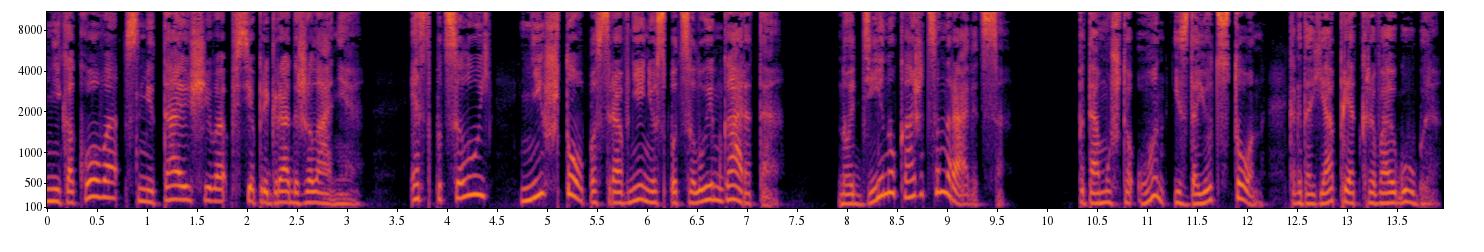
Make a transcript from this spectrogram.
никакого сметающего все преграды желания. Этот поцелуй — ничто по сравнению с поцелуем Гаррета. Но Дину, кажется, нравится. Потому что он издает стон, когда я приоткрываю губы.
